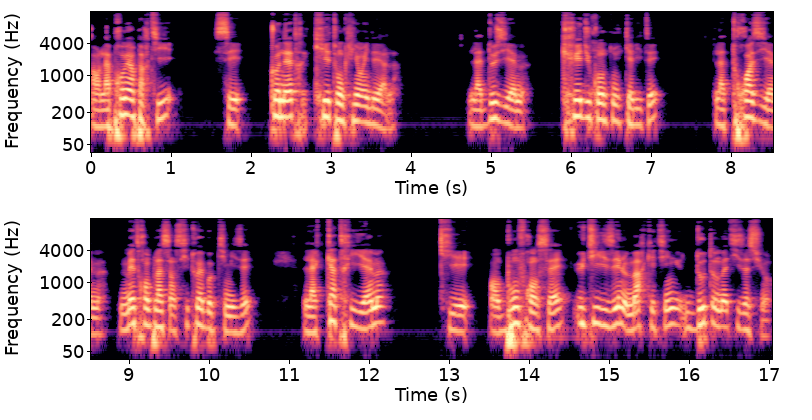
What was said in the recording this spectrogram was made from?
Alors la première partie, c'est connaître qui est ton client idéal. La deuxième, créer du contenu de qualité. La troisième, mettre en place un site web optimisé. La quatrième, qui est en bon français, utiliser le marketing d'automatisation.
